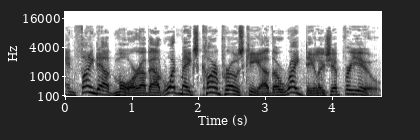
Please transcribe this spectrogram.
and find out more about what makes CarPros Kia the right dealership for you.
